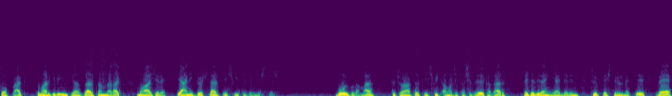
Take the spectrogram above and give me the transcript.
toprak, tımar gibi imtiyazlar tanınarak muhaceret yani göçler teşvik edilmiştir. Bu uygulama fütuhatı teşvik amacı taşıdığı kadar fethedilen yerlerin Türkleştirilmesi ve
